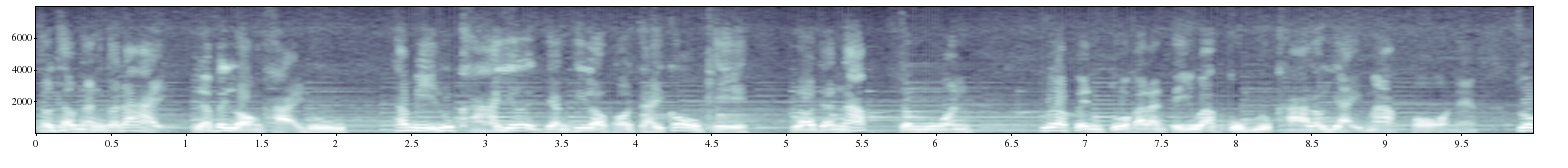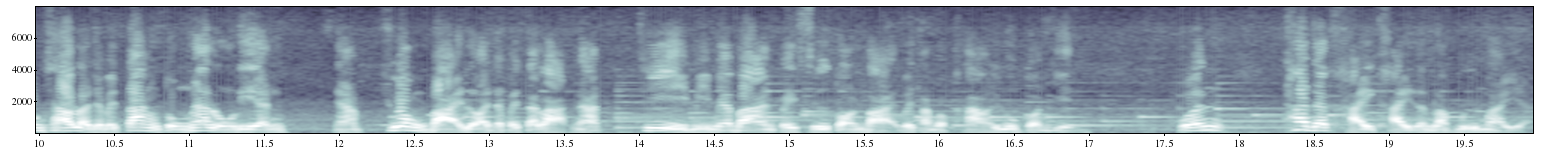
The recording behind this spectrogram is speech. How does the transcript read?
แถวๆนั้นก็ได้ แล้วไปลองขายดู ถ้ามีลูกค้าเยอะอย่างที่เราพอใจก็โอเค เราจะนับจำนวน เพื่อเป็นตัวการันตีว่ากลุ่มลูกค้าเราใหญ่มากพอนะช่วงเช้าเราอาจจะไปตั้งตรงหน้าโรงเรียนนะครับช่วงบ่ายเราอาจจะไปตลาดนัด ที่มีแม่บ้านไปซื้อตอนบ่ายไว้ทำกับข้าวให้ลูกตอนเย็น เพราะฉะนั้นถ้าจะขายไข่สำหรับมือใหม่อะ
